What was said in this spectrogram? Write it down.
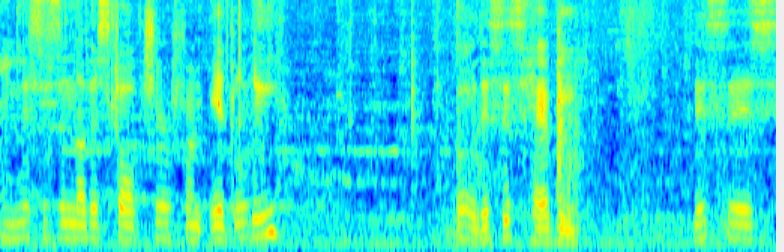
And this is another sculpture from Italy. Oh, this is heavy. This is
